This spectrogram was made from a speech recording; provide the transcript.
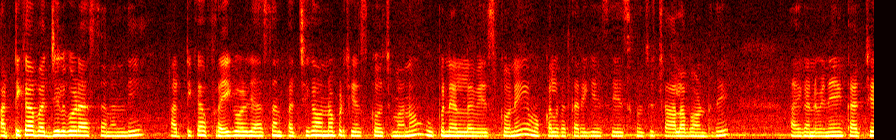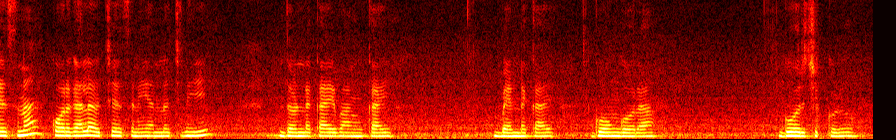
అట్టికా బజ్జీలు కూడా వేస్తానండి. అట్టికా ఫ్రై కూడా చేస్తాను. పచ్చిగా ఉన్నప్పుడు చేసుకోవచ్చు మనం. ఉప్పు నెలలో వేసుకొని ముక్కలుగా తరిగేసి వేసుకోవచ్చు. చాలా బాగుంటుంది. అవి కానీ నేను కట్ చేసిన కూరగాయలు వచ్చేసినాయి. అన్నీ వచ్చినాయి. దొండకాయ వంకాయ బెండకాయ గోంగూర గోరుచిక్కుడు.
